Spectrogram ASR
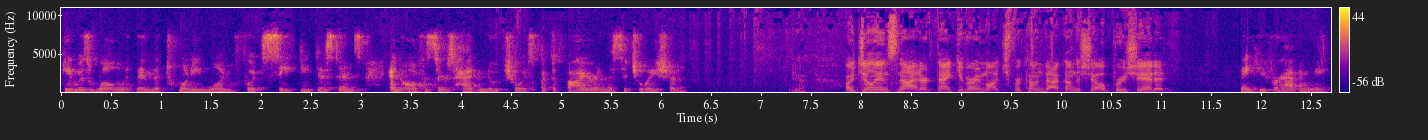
He was well within the 21 foot safety distance, and officers had no choice but to fire in the situation. Yeah. All right, Jillian Snyder, thank you very much for coming back on the show. Appreciate it. Thank you for having me.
